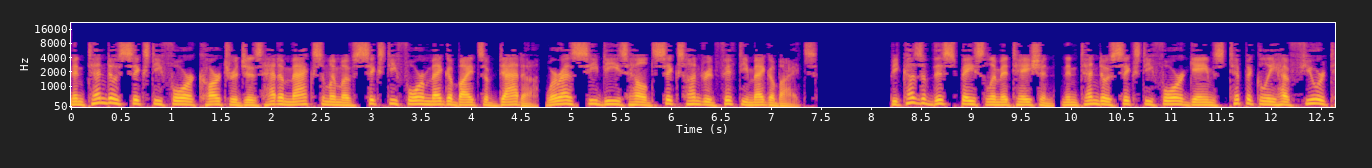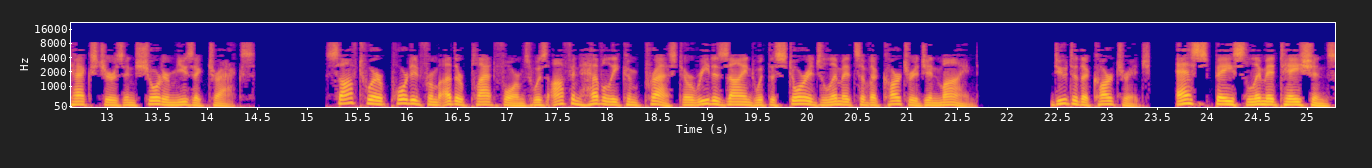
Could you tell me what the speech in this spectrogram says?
Nintendo 64 cartridges had a maximum of 64 megabytes of data, whereas CDs held 650 megabytes. Because of this space limitation, Nintendo 64 games typically have fewer textures and shorter music tracks. Software ported from other platforms was often heavily compressed or redesigned with the storage limits of a cartridge in mind. Due to the cartridge's space limitations,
